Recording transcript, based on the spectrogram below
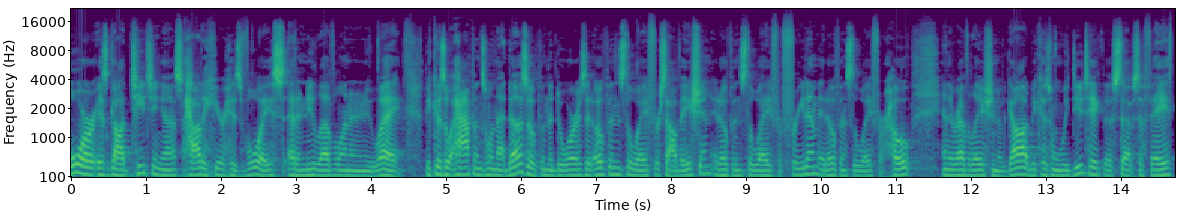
Or is God teaching us how to hear his voice at a new level and in a new way? Because what happens when that does open the door is it opens the way for salvation, it opens the way for freedom, it opens the way for hope and the revelation of God. Because when we do take those steps of faith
